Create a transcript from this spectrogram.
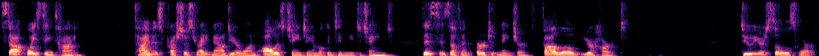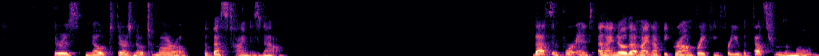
Stop wasting time. Time is precious right now, dear one. All is changing and will continue to change. This is of an urgent nature. Follow your heart. Do your soul's work. There is no there is no tomorrow. The best time is now. That's important and I know that might not be groundbreaking for you, but that's from the moon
